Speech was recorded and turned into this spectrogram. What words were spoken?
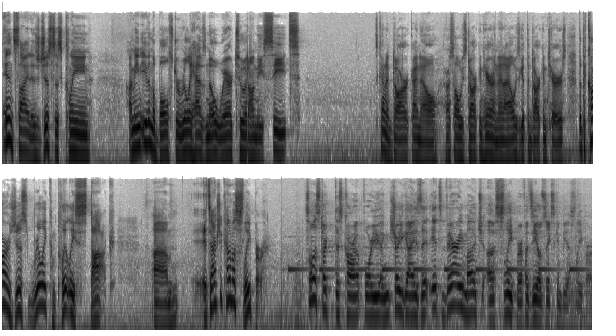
Inside is just as clean. I mean, even the bolster really has no wear to it on these seats. It's kind of dark, I know. It's always dark in here, and then I always get the dark interiors. But the car is just really completely stock. Um, it's actually kind of a sleeper. So I let's start this car up for you and show you guys that it's very much a sleeper, if a Z06 can be a sleeper.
